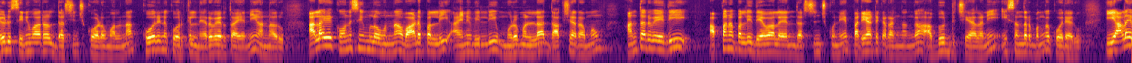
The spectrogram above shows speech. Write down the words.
ఏడు శనివారాలు దర్శించుకోవడం వలన కోరిన కోరికలు నెరవేరుతాయని అన్నారు. అలాగే కోనసీమలో ఉన్న వాడపల్లి అయినవిల్లి మురమల్ల దాక్షారామం అంతర్వేది అప్పనపల్లి దేవాలయాన్ని దర్శించుకునే పర్యాటక రంగంగా అభివృద్ధి చేయాలని ఈ సందర్భంగా కోరారు. ఈ ఆలయ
